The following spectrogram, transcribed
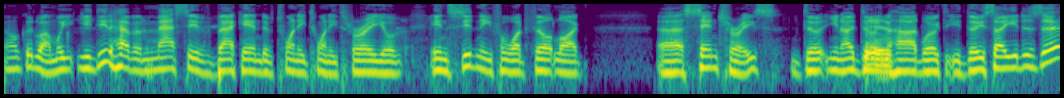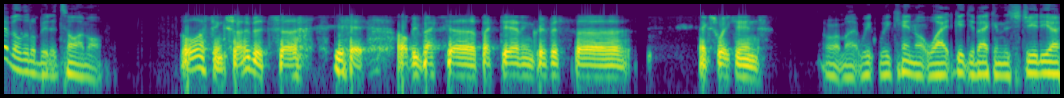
Oh, good one. Well, you did have a massive back end of 2023. You're in Sydney for what felt like uh, centuries, do, you know, doing Yeah. the hard work that you do. So you deserve a little bit of time off. Well, I think so, but uh, yeah, I'll be back uh, back down in Griffith uh, next weekend. All right, mate. We, we cannot wait. To get you back in the studio.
